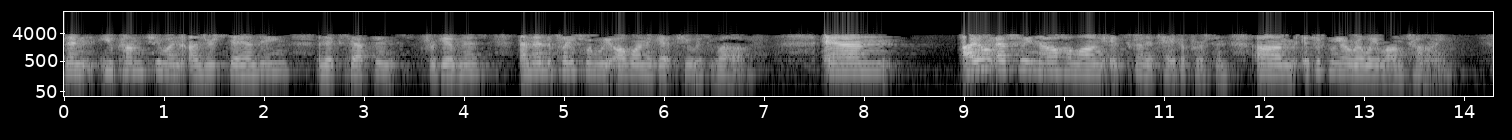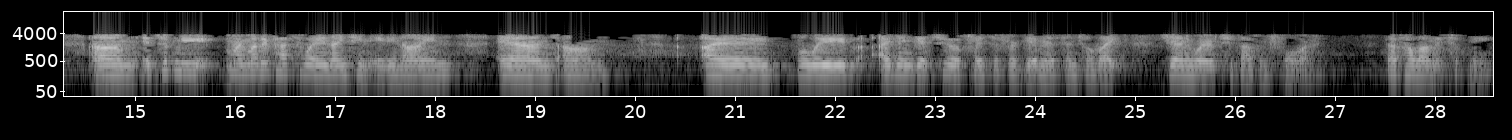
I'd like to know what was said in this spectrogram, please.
Then you come to an understanding, an acceptance, forgiveness, and then the place where we all want to get to is love. And I don't actually know how long it's going to take a person. Um, it took me a really long time. Um, it took me, my mother passed away in 1989, and um, I believe I didn't get to a place of forgiveness until like January of 2004. That's how long it took me.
